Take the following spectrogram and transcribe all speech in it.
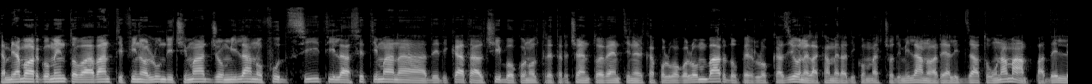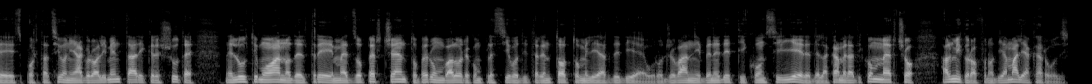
Cambiamo argomento, va avanti fino all'11 maggio Milano Food City, la settimana dedicata al cibo con oltre 300 eventi nel capoluogo lombardo. Per l'occasione la Camera di Commercio di Milano ha realizzato una mappa delle esportazioni agroalimentari cresciute nell'ultimo anno del 3,5% per un valore complessivo di 38 miliardi di euro. Giovanni Benedetti, consigliere della Camera di Commercio, al microfono di Amalia Carosi.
